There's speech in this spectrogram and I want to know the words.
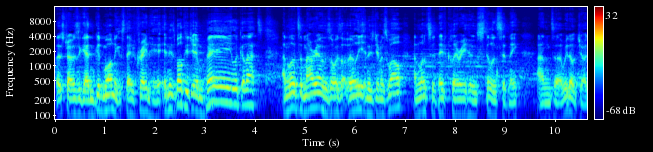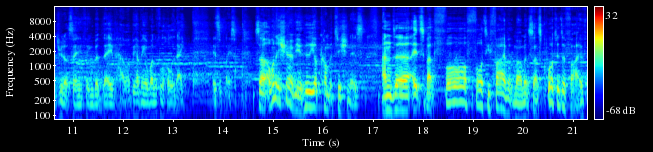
Let's try this again. Good morning, it's Dave Crane here in his multi gym. Hey, look at that. And loads of Mario, who's always up early in his gym as well. And loads of Dave Cleary, who's still in Sydney. And uh, we don't judge, we don't say anything, but Dave, I'll be having a wonderful holiday. It's a place. So I want to share with you who your competition is. And uh, it's about 4.45 at the moment, so that's quarter to five.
